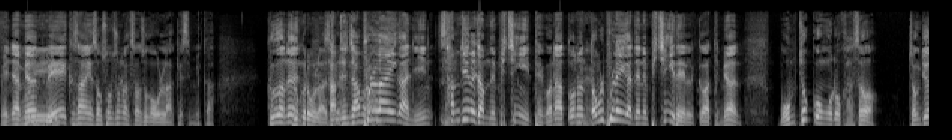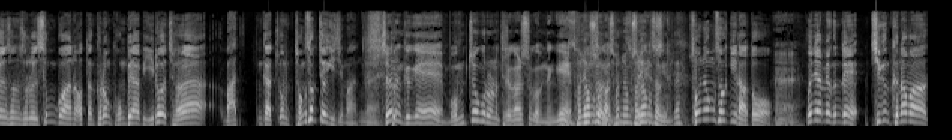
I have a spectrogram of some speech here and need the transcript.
왜냐하면 왜 그 상황에서 손승락 선수가 올라왔겠습니까? 그거는. 삼진 잡으러. 플라이가 아닌 삼진을 잡는 피칭이 되거나 또는 네. 더블 플레이가 되는 피칭이 될 것 같으면 몸쪽 공으로 가서 정주현 선수를 승부하는 어떤 그런 공배합이 이루어져야 맞, 그러니까 좀 정석적이지만 네. 저는 그게 몸쪽으로는 들어갈 수가 없는 게 손영석, 선수가 손용석 손용석 인데. 손용석이라도 예. 왜냐하면 근데 지금 그나마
